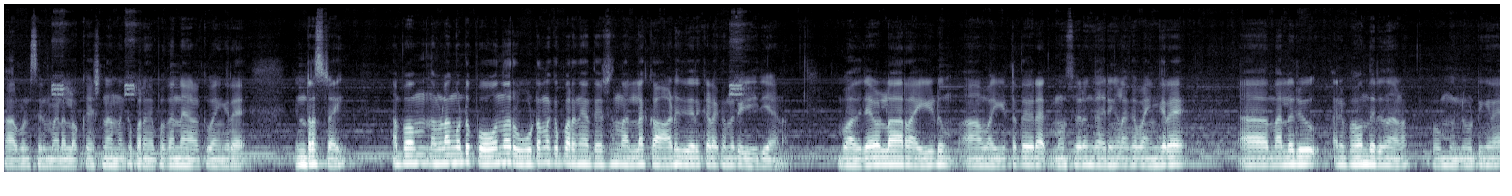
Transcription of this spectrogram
കാർബൺ സിനിമയുടെ ലൊക്കേഷനാണെന്നൊക്കെ പറഞ്ഞപ്പോൾ തന്നെ അയാൾക്ക് ഭയങ്കര ഇൻട്രസ്റ്റ് ആയി. അപ്പം നമ്മളങ്ങോട്ട് പോകുന്ന റൂട്ടെന്നൊക്കെ പറഞ്ഞാൽ അത്യാവശ്യം നല്ല കാട് കയറി കിടക്കുന്ന ഒരു ഏരിയയാണ് അപ്പോൾ അതിലുള്ള ആ റൈഡും ആ വൈകിട്ടത്തെ ഒരു അറ്റ്മോസ്ഫിയറും കാര്യങ്ങളൊക്കെ ഭയങ്കര നല്ലൊരു അനുഭവം തരുന്നതാണ്. അപ്പം മുന്നോട്ടിങ്ങനെ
